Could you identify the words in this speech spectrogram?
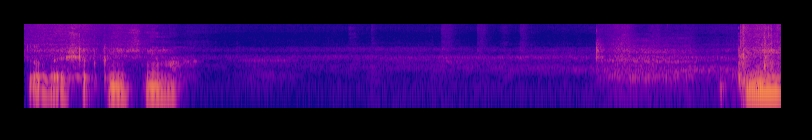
Tutaj w środku nic nie ma. I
